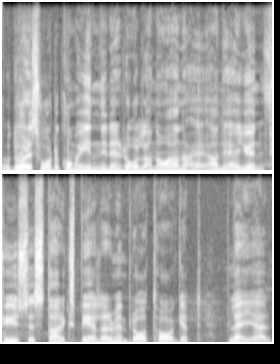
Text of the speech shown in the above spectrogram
och då är det svårt att komma in i den rollen. Och han, han är ju en fysiskt stark spelare med en bra taget player.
